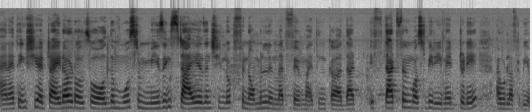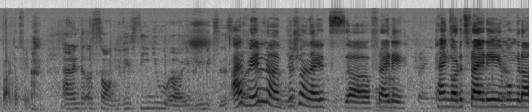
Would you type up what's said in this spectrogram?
and I think she had tried out also all the most amazing styles and she looked phenomenal in that film. I think uh, that if that film was to be remade today, I would love to be a part of it. and a song, we've seen you uh, in remixes. I've been, uh, one? It's uh, Friday Thank God it's Friday, Mungra,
